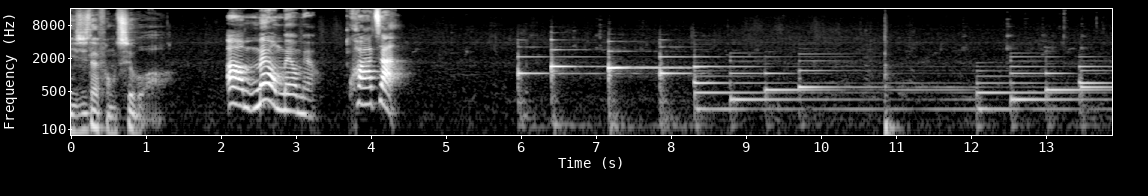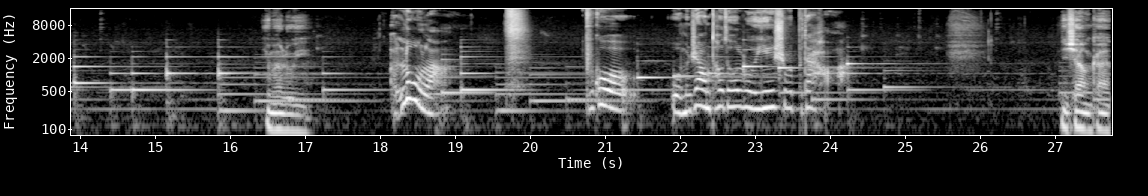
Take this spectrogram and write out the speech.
你是在讽刺我啊？啊，没有没有没有，夸赞。有没有录音？呃录了，不过我们这样偷偷录音是不是不太好啊？你想想看，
